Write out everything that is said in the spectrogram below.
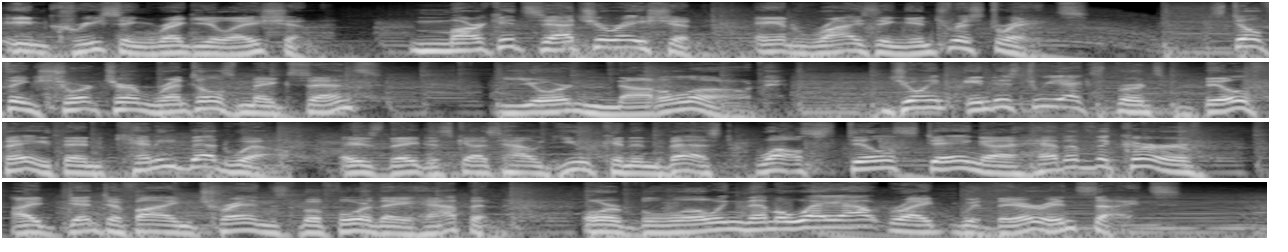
increasing regulation, market saturation, and rising interest rates. Still think short term rentals make sense? You're not alone. Join industry experts Bill Faeth and Kenny Bedwell as they discuss how you can invest while still staying ahead of the curve, identifying trends before they happen, or blowing them away outright with their insights.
